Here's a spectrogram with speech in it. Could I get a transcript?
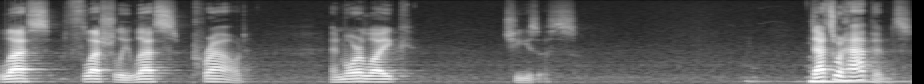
less fleshly, less proud, and more like Jesus. That's what happens.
